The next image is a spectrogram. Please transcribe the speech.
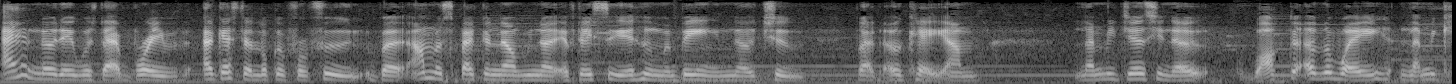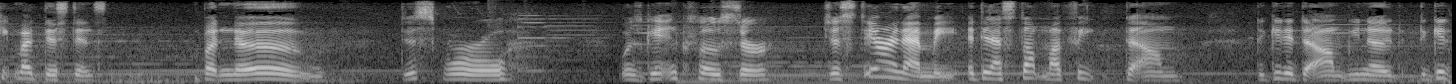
I didn't know they was that brave. I guess they're looking for food, but I'm expecting them, you know, if they see a human being, you know, to like, okay, um, let me just, you know, walk the other way. Let me keep my distance. But no, this squirrel was getting closer, just staring at me, and then I stomped my feet to um to get it to um you know to get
